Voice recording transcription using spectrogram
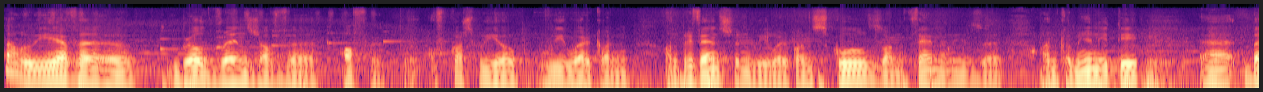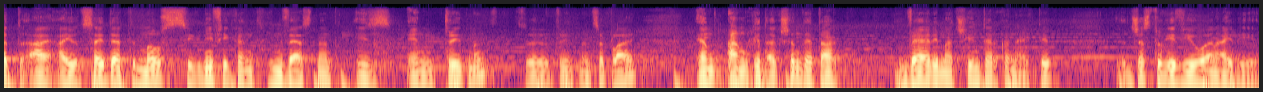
Well, we have a broad range of uh, offer. Of course, we, we work on, on prevention, we work on schools, on families, uh, on community. Uh, but I, I, would say that the most significant investment is in treatment, treatment supply, and harm reduction that are very much interconnected. Just to give you an idea,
